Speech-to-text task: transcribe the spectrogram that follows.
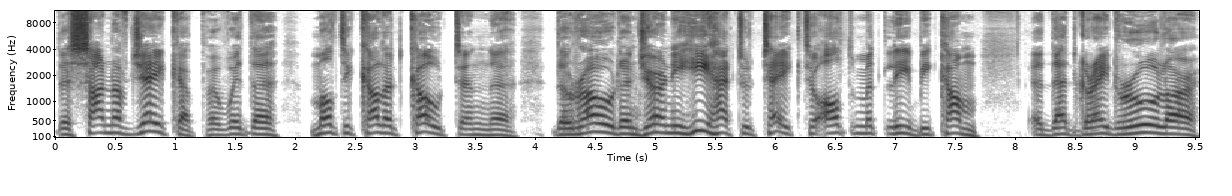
the son of Jacob, uh, with the multicolored coat and uh, the road and journey he had to take to ultimately become uh, that great ruler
